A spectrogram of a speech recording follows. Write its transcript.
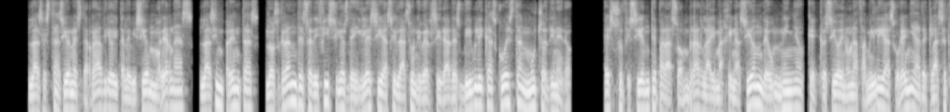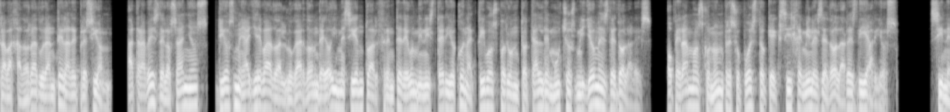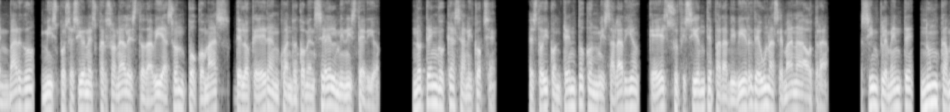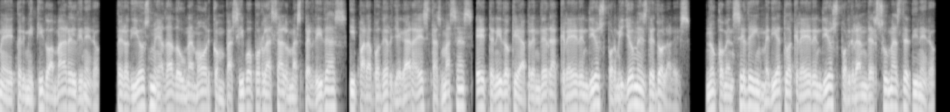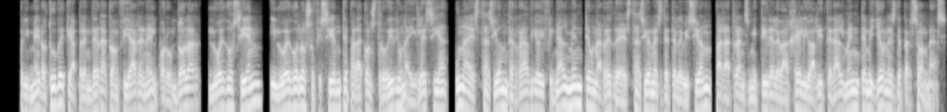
Las estaciones de radio y televisión modernas, las imprentas, los grandes edificios de iglesias y las universidades bíblicas cuestan mucho dinero. Es suficiente para asombrar la imaginación de un niño que creció en una familia sureña de clase trabajadora durante la depresión. A través de los años, Dios me ha llevado al lugar donde hoy me siento al frente de un ministerio con activos por un total de muchos millones de dólares. Operamos con un presupuesto que exige miles de dólares diarios. Sin embargo, mis posesiones personales todavía son poco más de lo que eran cuando comencé el ministerio. No tengo casa ni coche. Estoy contento con mi salario, que es suficiente para vivir de una semana a otra. Simplemente, nunca me he permitido amar el dinero. Pero Dios me ha dado un amor compasivo por las almas perdidas, y para poder llegar a estas masas, he tenido que aprender a creer en Dios por millones de dólares. No comencé de inmediato a creer en Dios por grandes sumas de dinero. Primero tuve que aprender a confiar en él por un dólar, luego cien, y luego lo suficiente para construir una iglesia, una estación de radio y finalmente una red de estaciones de televisión para transmitir el Evangelio a literalmente millones de personas.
